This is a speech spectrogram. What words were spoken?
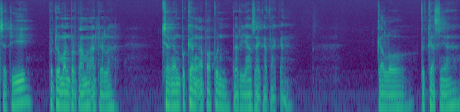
Jadi pedoman pertama adalah jangan pegang apa pun dari yang saya katakan. Kalau tegasnya,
